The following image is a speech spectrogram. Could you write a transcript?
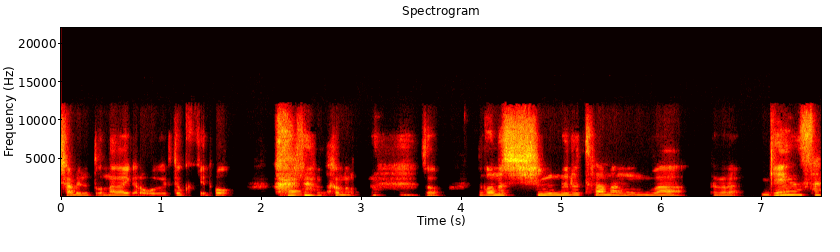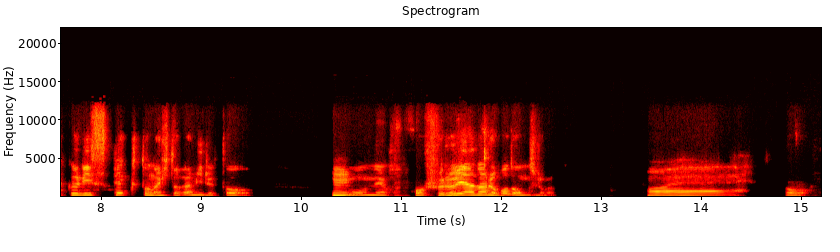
喋ると長いから置いとくけど、はい この、そう。このシングルトラマンは、だから、原作リスペクトの人が見ると、うん。もうね、ほ震え上がるほど面白かった。えそう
